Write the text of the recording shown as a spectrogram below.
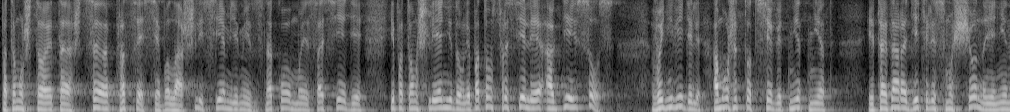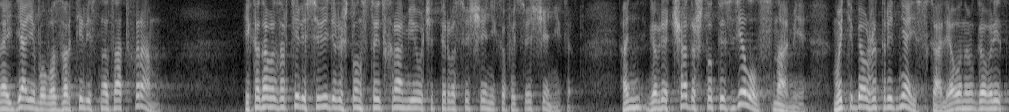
потому что это целая процессия была. Шли семьями, знакомые, соседи, и потом шли, они думали. Потом спросили, а где Иисус? Вы не видели? А может, тот все говорит, нет, нет. И тогда родители, смущенные, не найдя его, возвратились назад в храм. И когда возвратились, увидели, что он стоит в храме и учит первосвященников и священников. Они говорят, чадо, что ты сделал с нами? Мы тебя уже три дня искали. А он им говорит,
